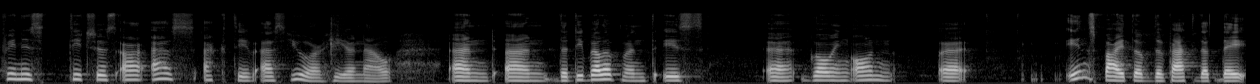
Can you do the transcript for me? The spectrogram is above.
Finnish teachers are as active as you are here now, and and the development is uh, going on uh, in spite of the fact that they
